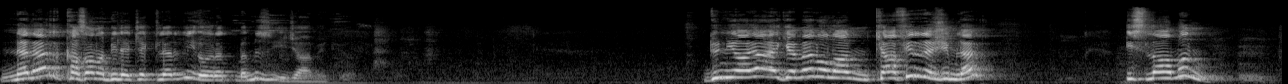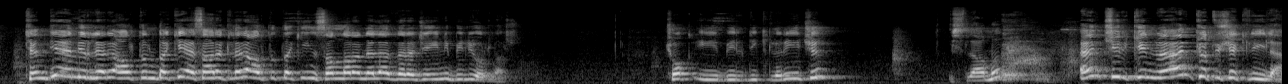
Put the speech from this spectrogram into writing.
neler kazanabileceklerini öğretmemiz icap ediyor. Dünyaya egemen olan kafir rejimler İslam'ın kendi emirleri altındaki, esaretleri altındaki insanlara neler vereceğini biliyorlar. Çok iyi bildikleri için İslam'ın en çirkin ve en kötü şekliyle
